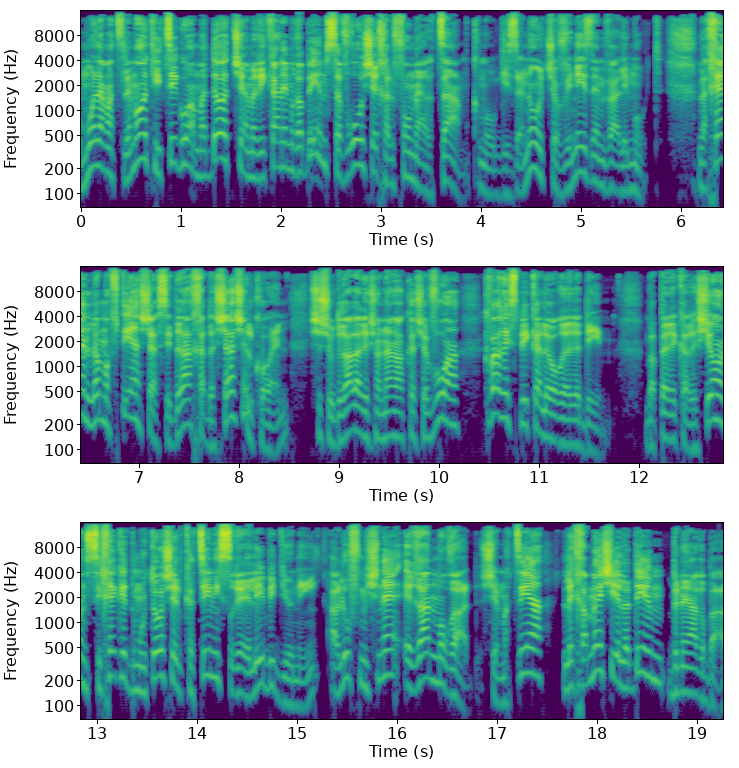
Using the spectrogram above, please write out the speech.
ומול המצלמות הציגו עמדות שאמריקנים רבים סברו שחלפו מארצם, כמו גזענות, שוביניזם ואלימות. לכן לא מפתיע שהסדרה החדשה של כהן, ששודרה לראשונה רק השבוע, כבר הספיקה לעורר עדים. בפרק הראשון שיחק את דמותו של קצין ישראלי בדיוני, אלוף משנה ערן מורד, שמציע לחמש ילדים בני ארבע.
